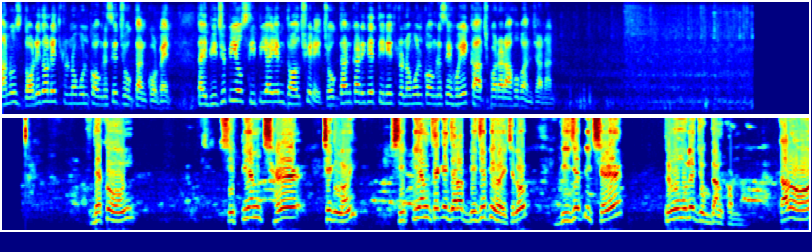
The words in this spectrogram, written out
মানুষ দলে দলে তৃণমূল কংগ্রেসে যোগদান করবেন। তাই বিজেপি ও সিপিআইএম দল ছেড়ে যোগদানকারীদের তিনি তৃণমূল কংগ্রেসে হয়ে কাজ করার আহ্বান জানান। দেখুন, সিপিএম ছেড়ে ঠিক নয় সিপিএম থেকে যারা বিজেপি হয়েছিল, বিজেপি ছেড়ে তৃণমূলে যোগদান করল। কারণ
